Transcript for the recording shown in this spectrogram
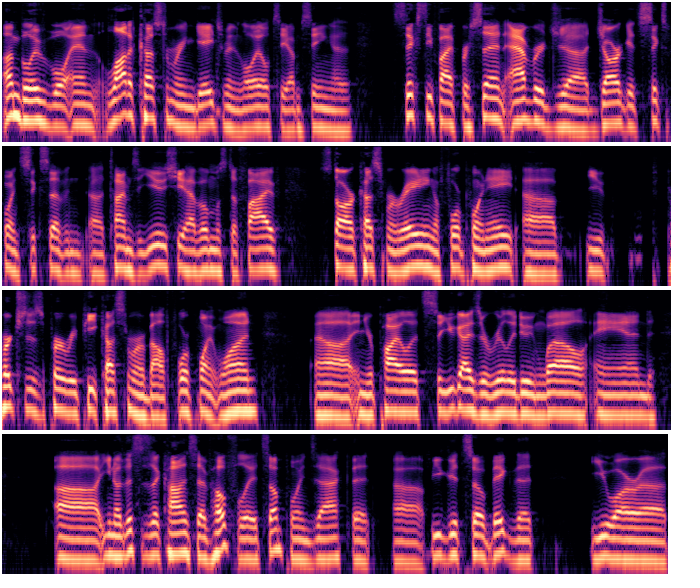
Unbelievable. And a lot of customer engagement and loyalty. I'm seeing a 65% average uh, jar gets 6.67 uh, times the use. You have almost a five star customer rating a 4.8 uh, you purchases per repeat customer about 4.1 uh, in your pilots. So you guys are really doing well. And, uh, you know, this is a concept, hopefully, at some point, Zach, that uh, you get so big that you are uh,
